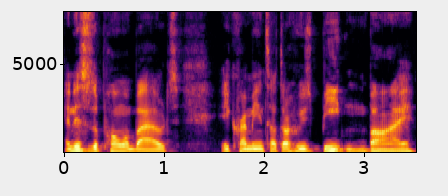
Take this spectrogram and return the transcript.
And this is a poem about a Crimean Tatar who's beaten by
